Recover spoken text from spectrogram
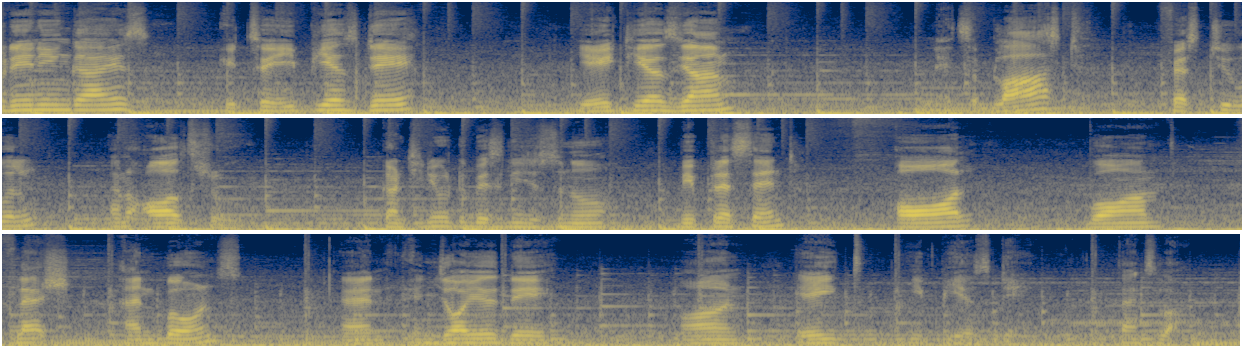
Good evening, guys. It's a EPS day. Eight years young. It's a blast, festival, and all through. Continue to basically just you know be present, all warm, flesh and bones, and enjoy your day on 8th EPS day. Thanks a lot.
